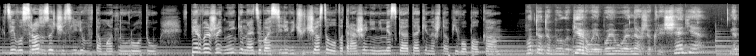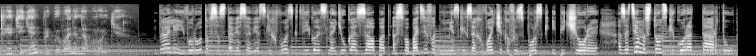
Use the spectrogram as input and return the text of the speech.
где его сразу зачислили в автоматную роту. В первые же дни Геннадий Васильевич участвовал в отражении немецкой атаки на штаб его полка. Вот это было первое боевое наше крещение на третий день пребывания на фронте. Далее его рота в составе советских войск двигалась на юго-запад, освободив от немецких захватчиков Изборск и Печоры, а затем эстонский город Тарту,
